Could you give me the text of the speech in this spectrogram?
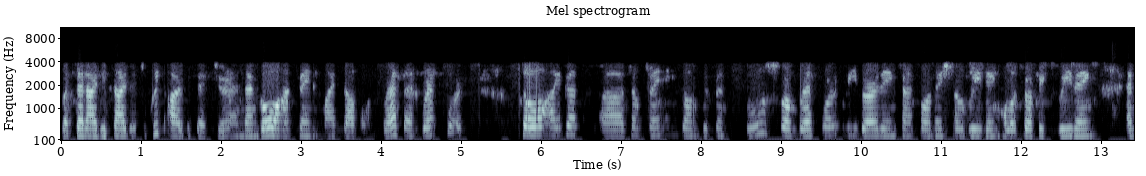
but then I decided to quit architecture and then go on training myself on breath and breath work. So I got uh, some trainings on different schools from breathwork, rebirthing, transformational breathing, holotropic breathing, and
